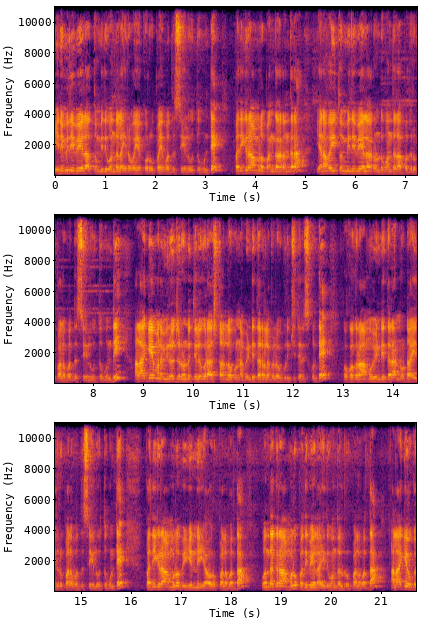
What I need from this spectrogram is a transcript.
ఎనిమిది వేల తొమ్మిది వందల ఇరవై ఒక్క రూపాయి వద్ద సేల్ అవుతూ ఉంటే పది గ్రాముల బంగారం ధర ఎనభై తొమ్మిది వేల రెండు వందల పది రూపాయల వద్ద సేలువుతూ ఉంది. అలాగే మనం ఈరోజు రెండు తెలుగు రాష్ట్రాల్లో ఉన్న వెండి ధరల విలువ గురించి తెలుసుకుంటే ఒక గ్రాము వెండి ధర నూట ఐదు రూపాయల వద్ద సేల్ అవుతూ ఉంటే పది గ్రాములు వెయ్యిన్ని యాభై రూపాయల వద్ద వంద గ్రాములు పదివేల ఐదు వందల రూపాయల వద్ద. అలాగే ఒక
